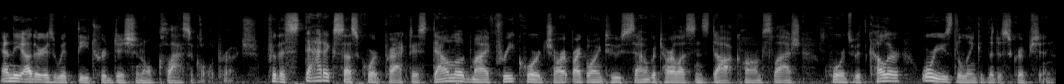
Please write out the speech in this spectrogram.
and the other is with the traditional classical approach. For the static sus chord practice, download my free chord chart by going to soundguitarlessons.com slash chords with color or use the link in the description.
